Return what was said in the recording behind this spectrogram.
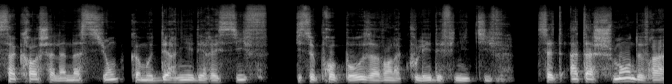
s'accroche à la nation comme au dernier des récifs qui se propose avant la coulée définitive. Cet attachement devra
